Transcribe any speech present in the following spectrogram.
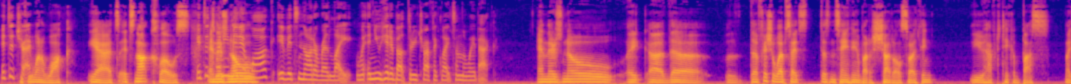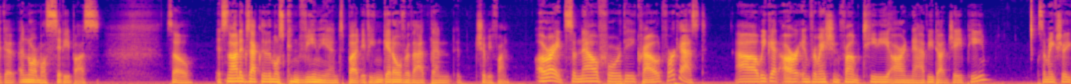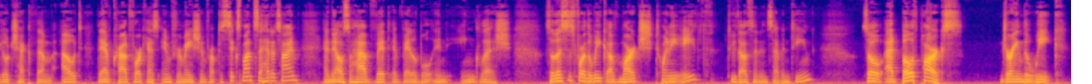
It's a if you want to walk. Yeah, it's it's not close. It's a and 20 minute no, walk if it's not a red light. And you hit about three traffic lights on the way back. and there's no like uh, the the official website doesn't say anything about a shuttle, so I think you have to take a bus, like a, a normal city bus. So it's not exactly the most convenient, but if you can get over that, then it should be fine. All right, so now for the crowd forecast. Uh, we get our information from tdrnavi.jp. So make sure you go check them out. They have crowd forecast information for up to six months ahead of time, and they also have it available in English. So this is for the week of March 28th, 2017. So at both parks during the week,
